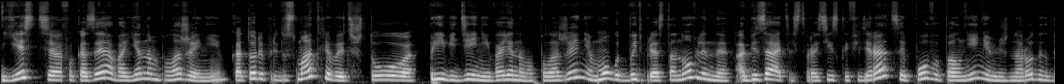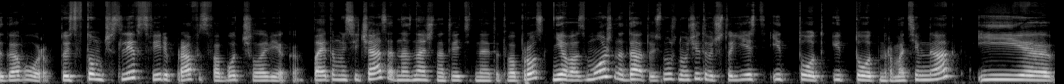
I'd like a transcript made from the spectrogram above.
есть ФКЗ о военном положении, который предусматривает, что при ведении военного положения могут быть приостановлены обязательства Российской Федерации по выполнению международных договоров то есть в том числе в сфере прав и свобод человека. Поэтому сейчас однозначно ответить на этот вопрос невозможно, да, то есть нужно учитывать, что есть и тот, и тот нормативный акт, и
